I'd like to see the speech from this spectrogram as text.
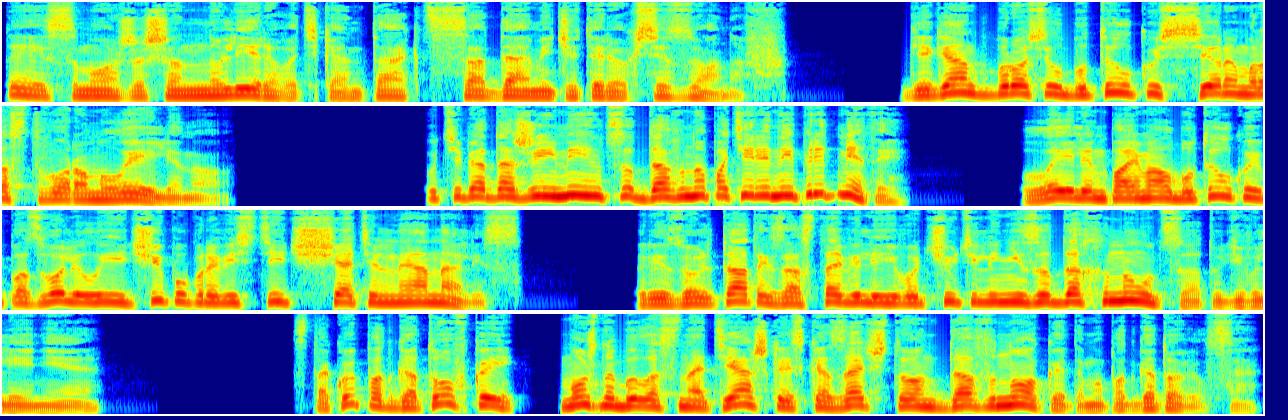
ты сможешь аннулировать контакт с садами четырех сезонов. Гигант бросил бутылку с серым раствором Лейлину. «У тебя даже имеются давно потерянные предметы!» Лейлин поймал бутылку и позволил ей Чипу провести тщательный анализ. Результаты заставили его чуть ли не задохнуться от удивления. С такой подготовкой можно было с натяжкой сказать, что он давно к этому подготовился.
